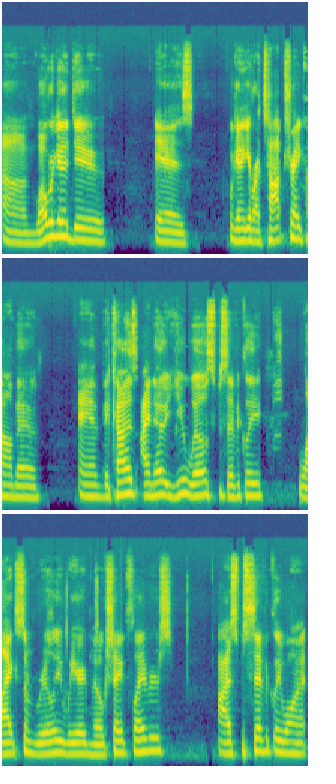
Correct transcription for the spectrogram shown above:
Um, what we're gonna do is we're gonna give our top tray combo, and because I know you will specifically like some really weird milkshake flavors, I specifically want.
